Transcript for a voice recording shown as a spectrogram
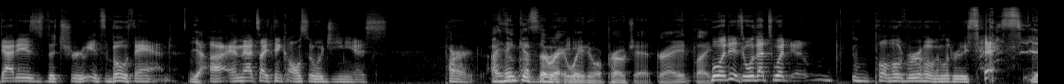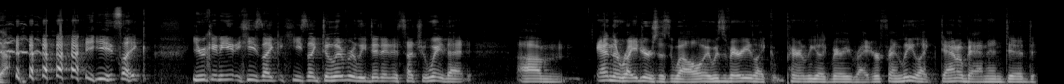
that is the true it's both and. Yeah. uh, and that's i think also a genius part I think of it's the right way to approach it, right? Like, well it is. Well that's what uh, paul verhoeven literally says. Yeah, he's like you can eat he's like he's like deliberately did it in such a way that um and the writers as well. It was very like apparently like very writer friendly like dan o'bannon did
